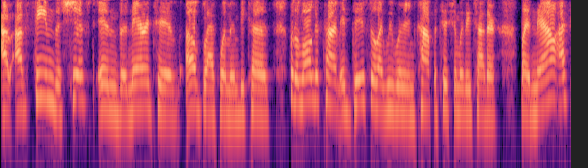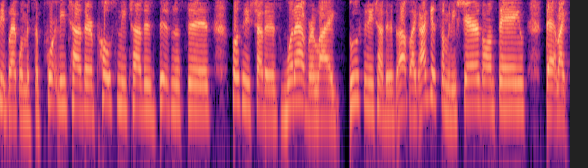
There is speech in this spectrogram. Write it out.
I've seen the shift in the narrative of black women because for the longest time it did feel like we were in competition with each other. But now I see black women supporting each other, posting each other's businesses, posting each other's whatever, like boosting each other's up. Like I get so many shares on things that like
